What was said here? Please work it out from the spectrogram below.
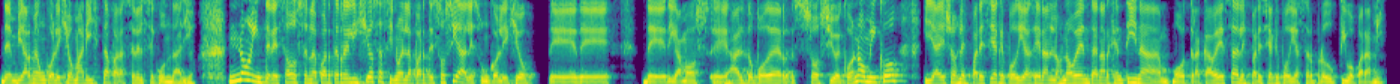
de enviarme a un colegio marista para hacer el secundario. No interesados en la parte religiosa, sino en la parte social. Es un colegio eh, de, de, digamos, eh, alto poder socioeconómico y a ellos les parecía que podía, eran los 90 en Argentina, otra cabeza, les parecía que podía ser productivo para mí.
